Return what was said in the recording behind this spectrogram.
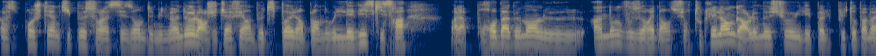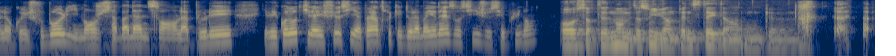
on va se projeter un petit peu sur la saison 2022. Alors, j'ai déjà fait un peu de spoil en parlant de Will Levis, qui sera voilà, probablement le, un nom que vous aurez dans, sur toutes les langues. Alors, le monsieur, il est plutôt pas mal au college football. Il mange sa banane sans la peler. Il y avait quoi d'autre qu'il avait fait aussi? Il n'y a pas un truc avec de la mayonnaise aussi? Je sais plus, non? Oh, certainement, mais de toute façon, il vient de Penn State. Hein, donc, euh...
